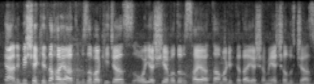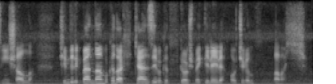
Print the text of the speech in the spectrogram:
Yani bir şekilde hayatımıza bakacağız. O yaşayamadığımız hayatı Amerika'da yaşamaya çalışacağız inşallah. Şimdilik benden bu kadar. Kendinize iyi bakın. Görüşmek dileğiyle. Hoşçakalın. Bay bay.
